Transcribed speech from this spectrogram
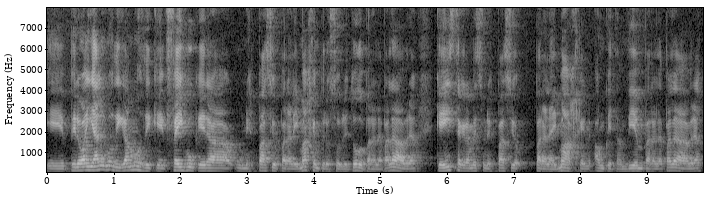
Eh, pero hay algo, digamos, de que Facebook era un espacio para la imagen, pero sobre todo para la palabra, que Instagram es un espacio para la imagen, aunque también para la palabra,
